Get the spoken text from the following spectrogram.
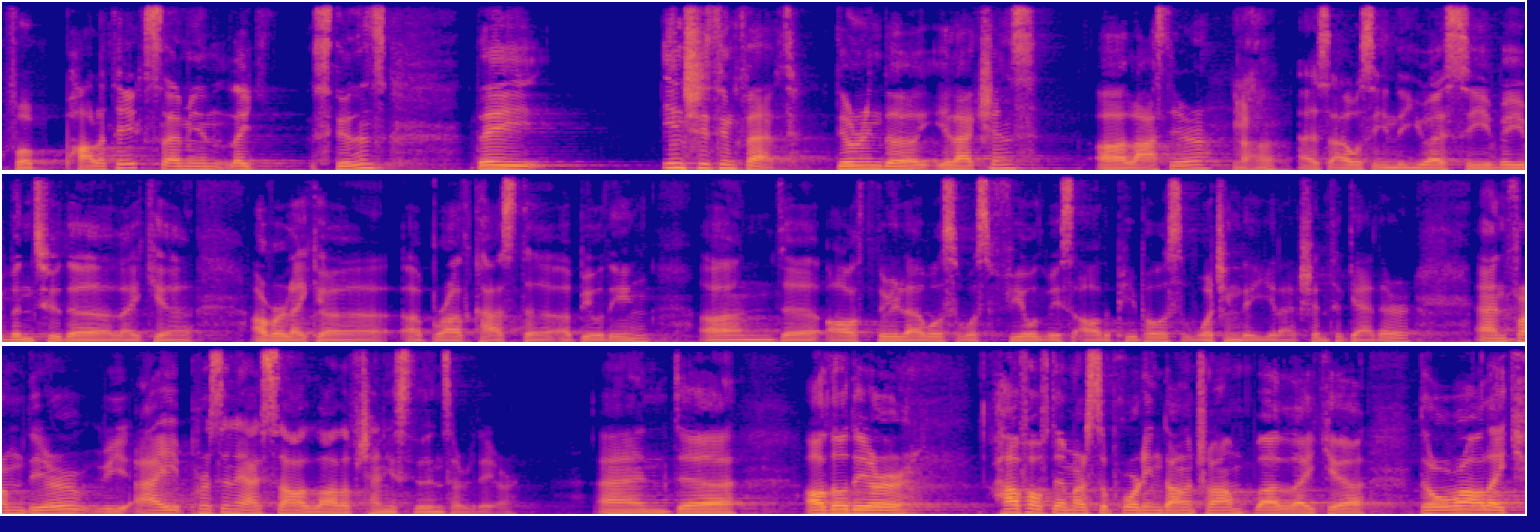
for politics, I mean, like students, they interesting fact during the elections uh, last year, Uh-huh. as I was in the USC, we went to the like uh, our like uh, a broadcast uh, a building, and uh, all three levels was filled with all the people watching the election together, and from there, we I personally I saw a lot of Chinese students are there, and uh, although they're half of them are supporting Donald Trump, but like uh, they're overall like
